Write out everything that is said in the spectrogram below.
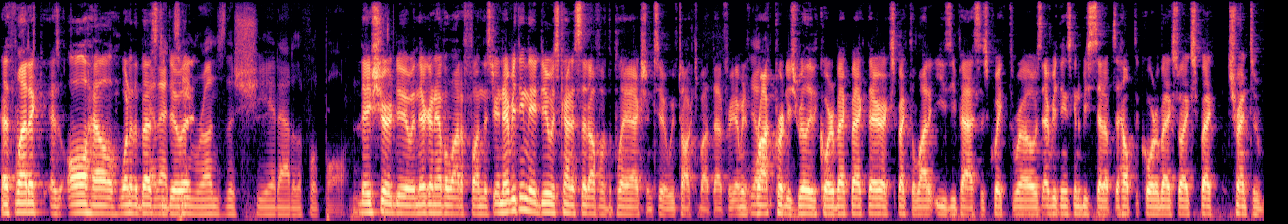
athletic as all hell. One of the best And to that do team it. runs the shit out of the football. They sure do, and they're going to have a lot of fun this year. And everything they do is kind of set off of the play action too. We've talked about that for you. I mean, if Yep. Brock Purdy's really the quarterback back there. I expect a lot of easy passes, quick throws. Everything's going to be set up to help the quarterback. So I expect Trent to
